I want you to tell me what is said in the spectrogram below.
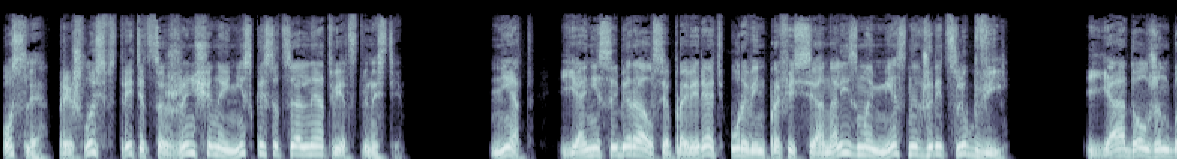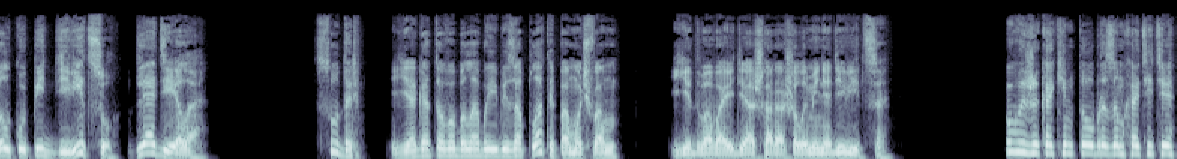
После пришлось встретиться с женщиной низкой социальной ответственности. Нет, я не собирался проверять уровень профессионализма местных жриц любви. Я должен был купить девицу для дела. Сударь, я готова была бы и без оплаты помочь вам. Едва войдя, ошарашила меня девица. Вы же каким-то образом хотите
